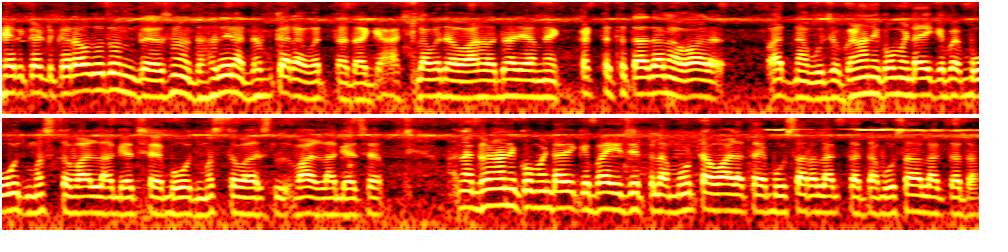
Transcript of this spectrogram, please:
હેર કટ કરાવતો હતો ને શું હૃદયના ધબકારા વધતા હતા કે આટલા બધા વાળ વધારે અમે કટ થતા હતા ને વાળ. વાત ના પૂછો. ઘણાની કોમેન્ટ આવી કે ભાઈ બહુ જ મસ્ત વાળ લાગે છે, બહુ જ મસ્ત વાળ લાગે છે. અને ઘણાની કોમેન્ટ આવી કે ભાઈ જે પેલા મોટા વાળ હતા એ બહુ સારા લાગતા હતા, બહુ સારા લાગતા હતા.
